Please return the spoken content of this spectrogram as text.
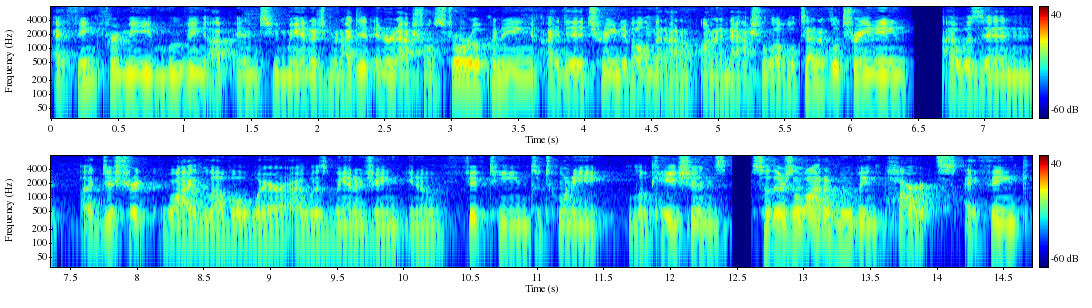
I think for me, moving up into management, I did international store opening, I did training development on a, on a national level, technical training, I was in a district wide level where I was managing, you know, 15 to 20 locations. So there's a lot of moving parts. I think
